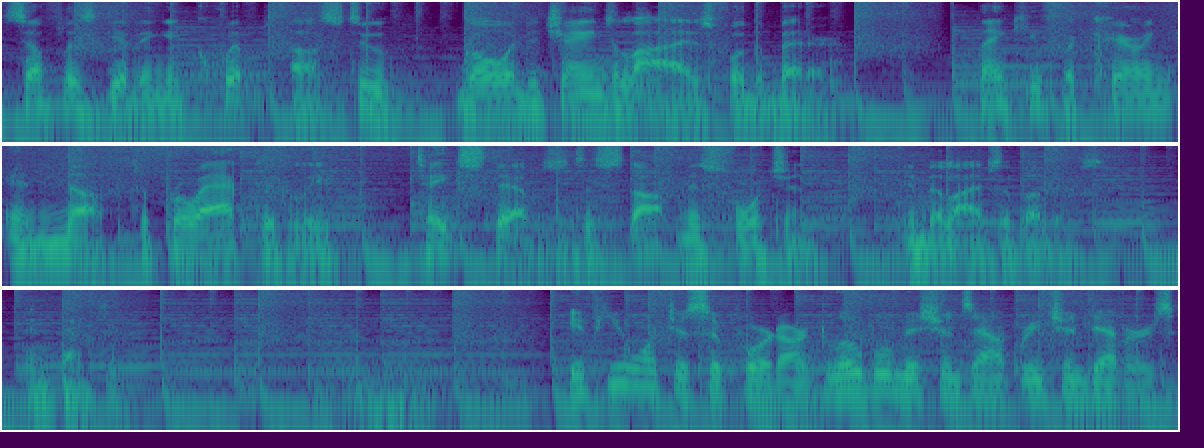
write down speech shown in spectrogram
selfless giving equipped us to go and to change lives for the better. Thank you for caring enough to proactively take steps to stop misfortune in the lives of others. And thank you. If you want to support our global missions outreach endeavors,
